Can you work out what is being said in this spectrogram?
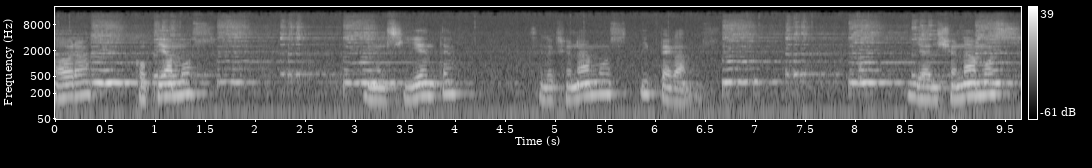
ahora copiamos. En el siguiente seleccionamos y pegamos. Y adicionamos.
